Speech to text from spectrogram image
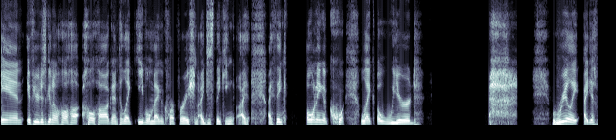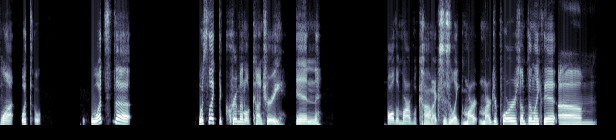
And if you're just gonna whole, ho- whole hog into like evil mega corporation, I just thinking I I think owning a co- like a weird really i just want what the, what's the what's like the criminal country in all the marvel comics is it like Mar- marjapor or something like that Um,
